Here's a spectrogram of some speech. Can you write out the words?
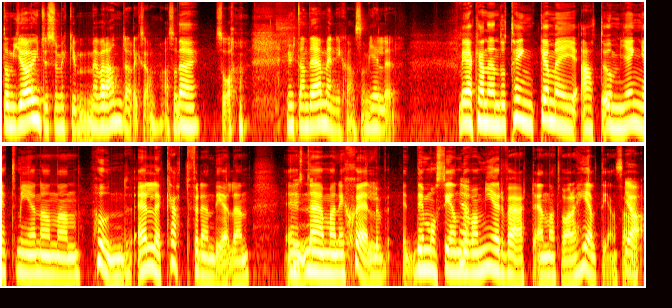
de gör ju inte så mycket med varandra liksom. Alltså Nej. så. Utan det är människan som gäller. Men jag kan ändå tänka mig att umgänget med en annan hund, eller katt för den delen, eh, när man är själv, det måste ju ändå Ja. vara mer värt än att vara helt ensam. Ja,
